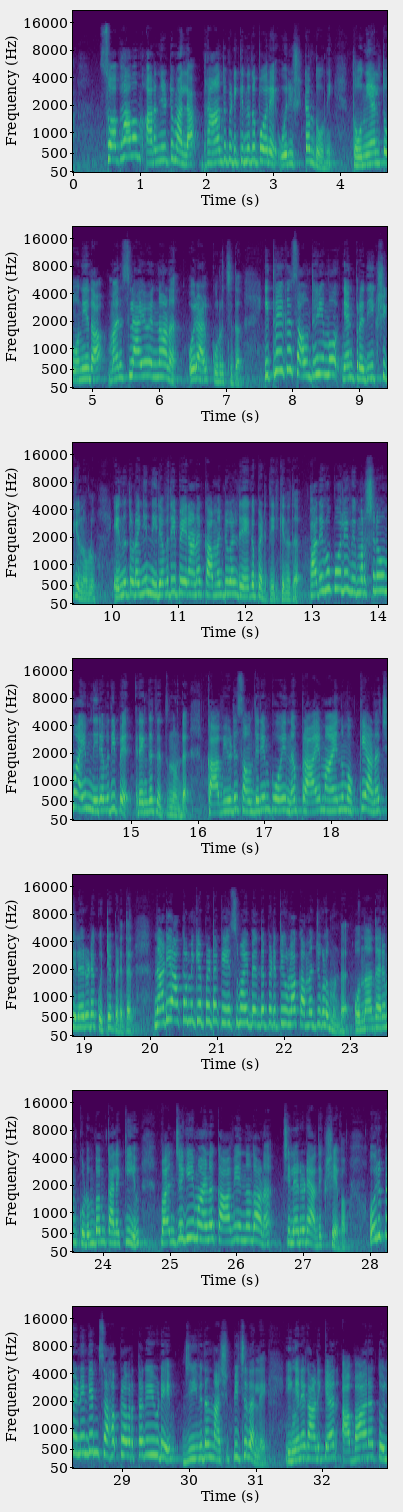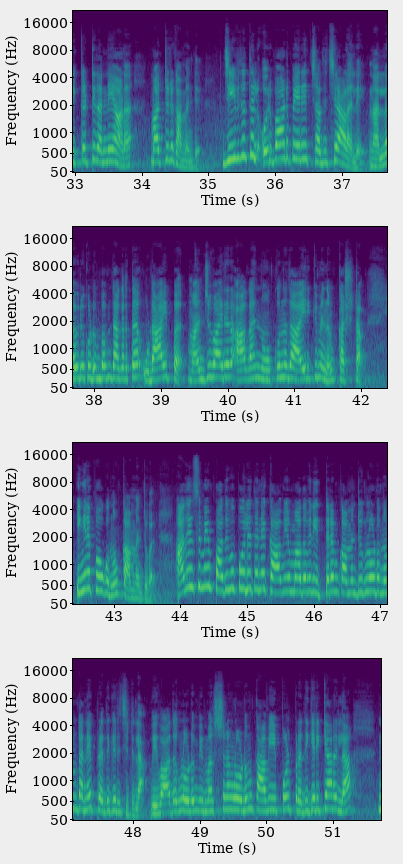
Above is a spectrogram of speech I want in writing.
സ്വഭാവം അറിഞ്ഞിട്ടുമല്ല ഭ്രാന്ത് പിടിക്കുന്നത് പോലെ ഒരിഷ്ടം തോന്നി. തോന്നിയാൽ തോന്നിയതാ മനസ്സിലായോ എന്നാണ് ഒരാൾ കുറിച്ചത്. ഇത്രയൊക്കെ സൗന്ദര്യമോ ഞാൻ പ്രതീക്ഷിക്കുന്നുള്ളൂ. എന്ന് തുടങ്ങി നിരവധി പേരാണ് കമന്റുകൾ രേഖപ്പെടുത്തിയിരിക്കുന്നത്. പതിവ് പോലെ വിമർശനവുമായും നിരവധി പേർ രംഗത്തെത്തുന്നുണ്ട്. കാവ്യയുടെ സൗന്ദര്യം പോയെന്നും പ്രായമായെന്നും ഒക്കെയാണ് ചിലരുടെ കുറ്റപ്പെടുത്തൽ. നടി ആക്രമിക്കപ്പെട്ട കേസുമായി ബന്ധപ്പെടുത്തിയുള്ള കമന്റുകളുമുണ്ട്. ഒന്നാം തരം കുടുംബം കലക്കിയും വഞ്ചകിയുമാണ് കാവ്യ എന്നതാണ് ചിലരുടെ അധിക്ഷേപം. ഒരു പെണ്ണിന്റെയും സഹപ്രവർത്തകയുടെയും ജീവിതം നശിപ്പിച്ചതല്ലേ? ഇങ്ങനെ കാണിക്കാൻ അപാര തൊലിക്കെട്ടി തന്നെയാണ് മറ്റൊരു കമന്റ്. ജീവിതത്തിൽ ഒരുപാട് പേരെ ചതിച്ചയാളല്ലേ നല്ല ഒരു കുടുംബം തകർത്ത് ഉടായിപ്പ് മഞ്ജു വാര്യർ ആകാൻ നോക്കുന്നതായിരിക്കുമെന്നും കഷ്ടം. ഇങ്ങനെ പോകുന്നു കമന്റുകൾ. അതേസമയം പതിവ് പോലെ തന്നെ കാവ്യ മാധവൻ ഇത്തരം കമന്റുകളോടൊന്നും തന്നെ പ്രതികരിച്ചിട്ടില്ല. വിവാദങ്ങളോടും വിമർശനങ്ങളോടും കാവ്യ ഇപ്പോൾ പ്രതികരിക്കാറില്ല.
